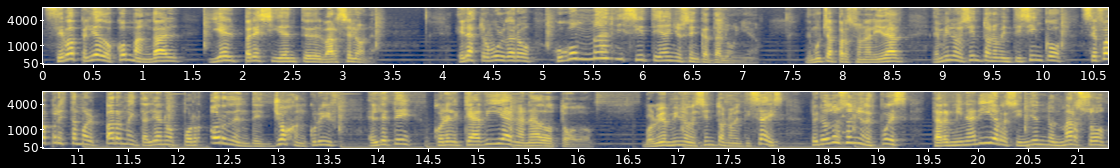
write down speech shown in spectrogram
se va peleado con Bangal y el presidente del Barcelona. El astro búlgaro jugó más de 7 años en Cataluña. De mucha personalidad, en 1995 se fue a préstamo al Parma italiano por orden de Johan Cruyff, el DT con el que había ganado todo. Volvió en 1996, pero dos años después terminaría rescindiendo en marzo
